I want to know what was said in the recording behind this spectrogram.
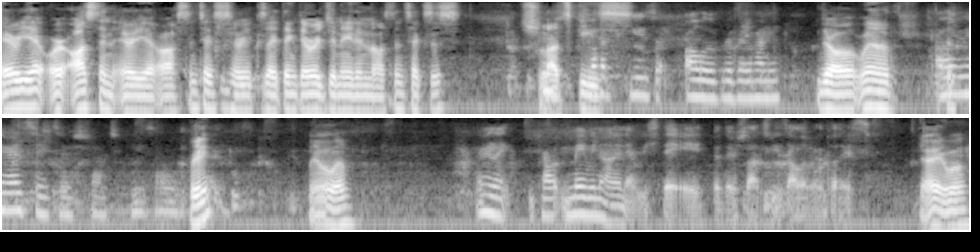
area or Austin area, Austin, Texas area, because I think they originated in Austin, Texas. Schlotzsky's. All over there, honey. They're all well. All over the United States, there's Schlotzsky's all over. Really? there. Oh well. I mean, like, probably maybe not in every state, but there's Schlotzsky's all over the place. All right. Well,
